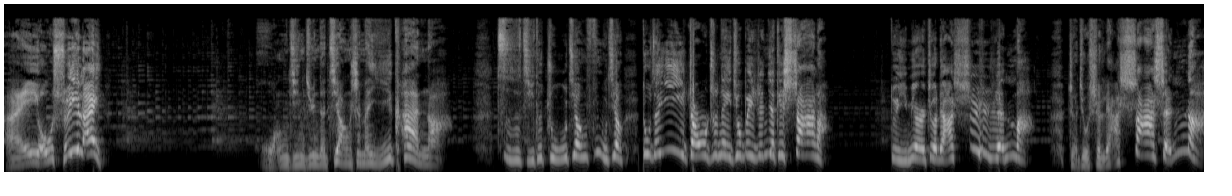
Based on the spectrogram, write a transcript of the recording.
还有谁来？”黄巾军的将士们一看呐，自己的主将、副将都在一招之内就被人家给杀了，对面这俩是人吗？这就是俩杀神呐！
